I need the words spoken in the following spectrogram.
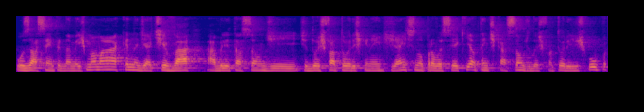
usar sempre na mesma máquina, de ativar a habilitação de, de dois fatores que a gente já ensinou para você aqui, autenticação de dois fatores, desculpa,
